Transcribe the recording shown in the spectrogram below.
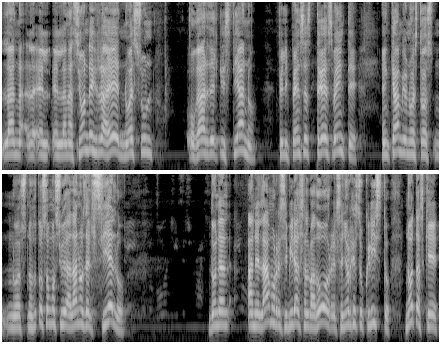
La, la nación de Israel no es un hogar del cristiano. Filipenses 3:20. En cambio, nuestros, nosotros somos ciudadanos del cielo, donde anhelamos recibir al Salvador, el Señor Jesucristo. Notas que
